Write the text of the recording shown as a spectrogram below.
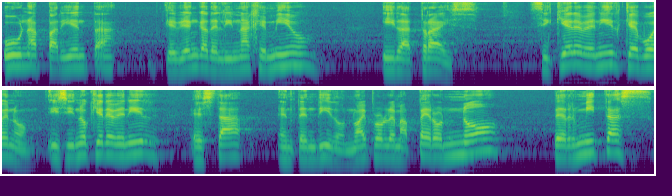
una parienta que venga del linaje mío y la traes. Si quiere venir, qué bueno. Y si no quiere venir, está entendido, no hay problema. Pero no permitas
